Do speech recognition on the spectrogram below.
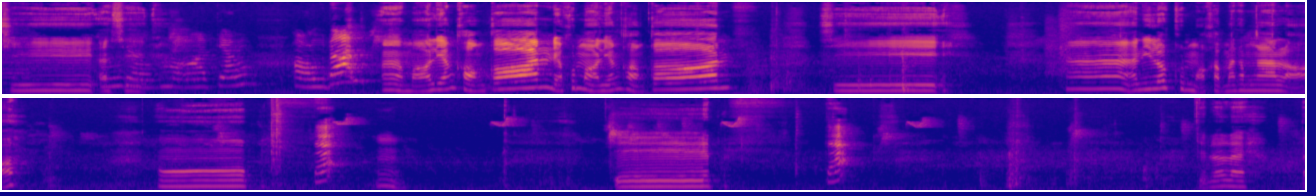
สี่ อะสี่เดี๋ยวหมอเจียงของด้านเออหมอเลี้ยงของก่อน เดี๋ยวคุณหมอเลี้ยงของก่อนสี่ห้าอันนี้รถคุณหมอขับมาทำงานเหรอหกและอืมเจ็ดและเจ็ดแล้วอะไรแป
